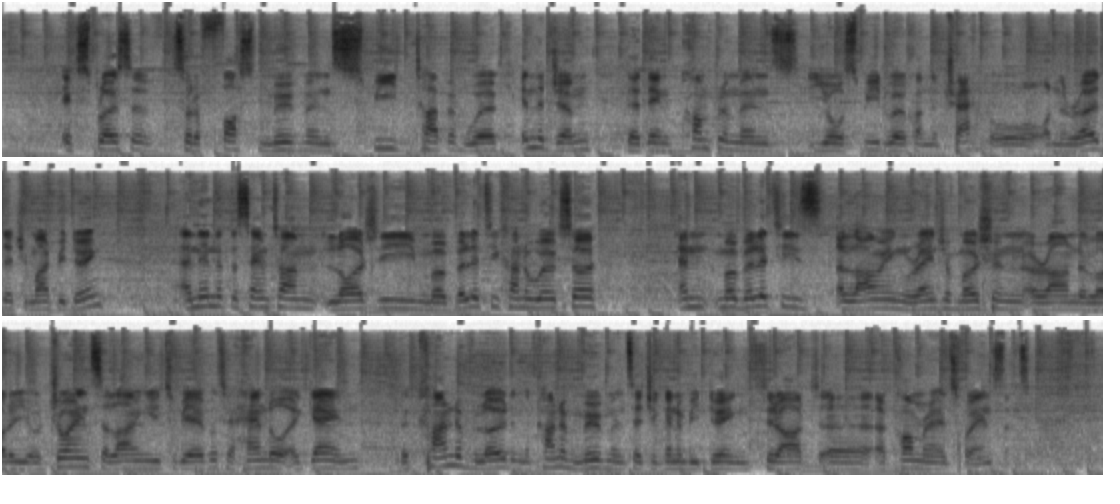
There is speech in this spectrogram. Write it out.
explosive sort of fast movement speed type of work in the gym that then complements your speed work on the track or on the road that you might be doing and then at the same time largely mobility kind of work so and mobility is allowing range of motion around a lot of your joints, allowing you to be able to handle again the kind of load and the kind of movements that you're going to be doing throughout uh, a comrades, for instance.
